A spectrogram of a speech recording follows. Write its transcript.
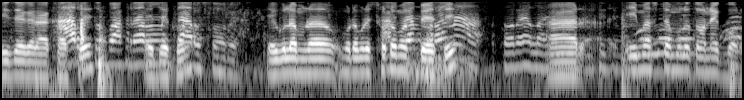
এই জায়গায় রাখা আছে এই দেখুন। এগুলো আমরা মোটামুটি ছোট মাছ পেয়েছি। আর এই মাছটা মূলত অনেক বড়।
